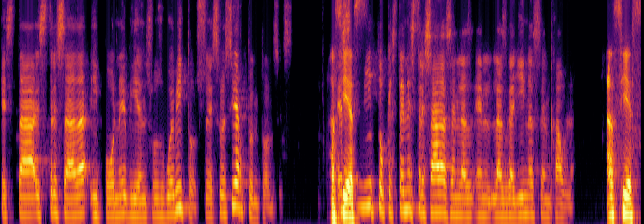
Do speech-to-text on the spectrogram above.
está estresada y pone bien sus huevitos. Eso es cierto entonces. Así es. Es un mito que estén estresadas en las, en las gallinas en jaula. Así es.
